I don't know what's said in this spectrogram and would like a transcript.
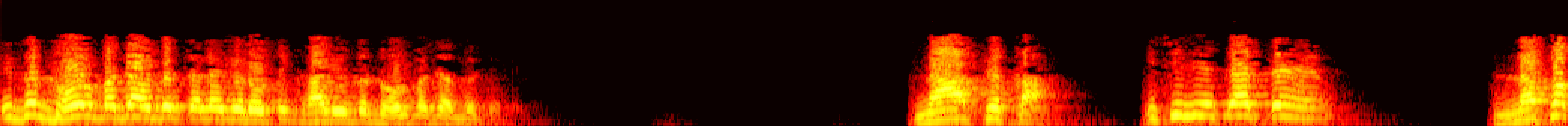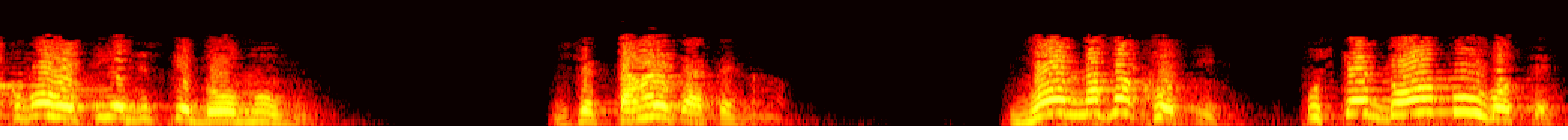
ادھر ڈھول بجا، ادھر چلے گئے، روٹی کھا لی، ادھر ڈھول بجا، ادھر چلے گئے۔ نافقہ، اسی لیے کہتے ہیں، نفق وہ ہوتی ہے جس کے دو منہ ہوں۔ جسے ٹنل کہتے ہیں نا۔ وہ نفق ہوتی ہے، اس کے دو منہ ہوتے ہیں۔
